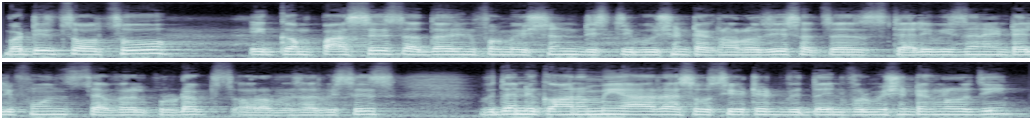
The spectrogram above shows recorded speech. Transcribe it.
but it also encompasses other information distribution technologies such as television and telephones several products or services within economy are associated with the information technology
